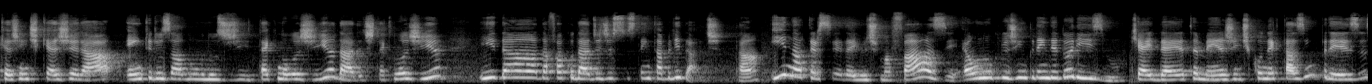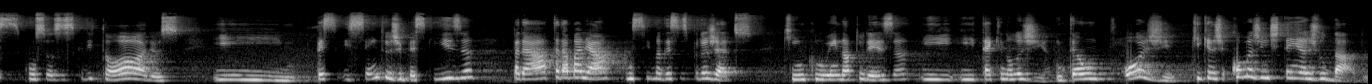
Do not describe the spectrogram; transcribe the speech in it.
que a gente quer gerar entre os alunos de tecnologia, da área de tecnologia, e da, da faculdade de sustentabilidade. Tá? E na terceira e última fase é o núcleo de empreendedorismo, que a ideia também é a gente conectar as empresas com seus escritórios e, e centros de pesquisa para trabalhar em cima desses projetos que incluem natureza e, e tecnologia. Então, hoje, que que a gente, como a gente tem ajudado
